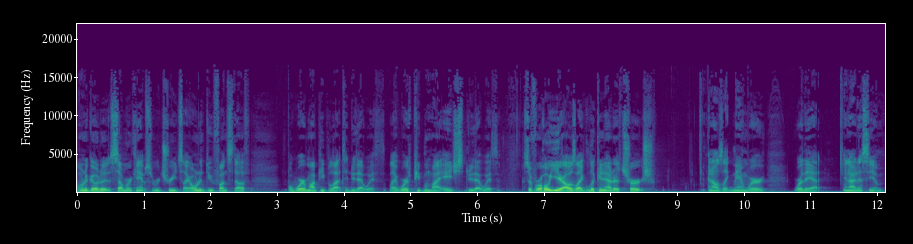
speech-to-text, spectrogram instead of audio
I want to go to summer camps, retreats. Like, I want to do fun stuff. But where are my people at to do that with? Like, where's people my age to do that with? So for a whole year, I was like looking at a church, and I was like, man, where where are they at? And I didn't see them.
